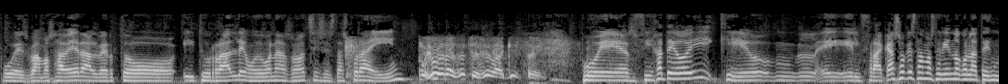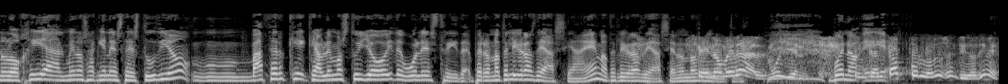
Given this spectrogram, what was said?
Pues vamos a ver, Alberto Iturralde, muy buenas noches, ¿estás por ahí? Muy buenas noches, Eva, aquí estoy. Pues fíjate hoy que mm, el fracaso que estamos teniendo con la tecnología, al menos aquí en este estudio, mm, va a hacer que, hablemos tú y yo hoy de Wall Street, pero no te libras de Asia, ¿eh? No te libras de Asia. No Fenomenal, muy bien. Bueno, Encantado por los dos sentidos, dime.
